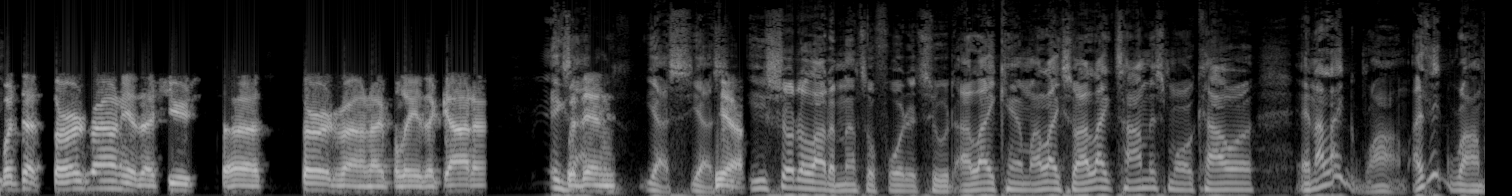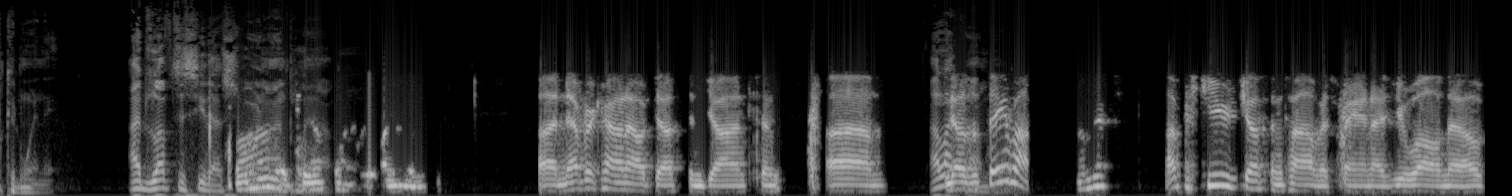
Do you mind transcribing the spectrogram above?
what's that third round? He had that huge uh, third round, I believe, that got him. Exactly. Within, yes, yes. Yeah. He showed a lot of mental fortitude. I like him. I like so I like Thomas Morikawa and I like Rahm. I think Rahm could win it. I'd love to see that story. Uh, never count out Dustin Johnson. Um, I like you know, the thing about Thomas I'm a huge Justin Thomas fan, as you well know.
